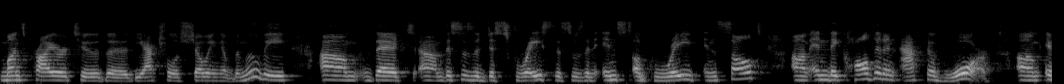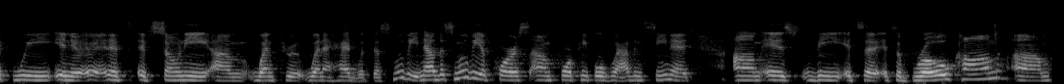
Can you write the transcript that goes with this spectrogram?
months prior to the, the actual showing of the movie, um, that um, this is a disgrace. This was an ins- a grave insult. Um, and they called it an act of war. Um, if we, you know, if, if Sony um, went through, went ahead with this movie. Now, this movie, of course, for people who haven't seen it, um, is the it's a it's a bro com um,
